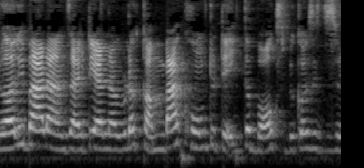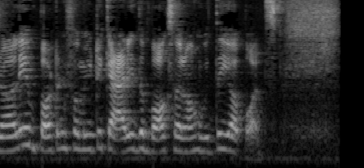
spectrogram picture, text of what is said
really bad anxiety and i would have come back home to take the box because it's really important for me to carry the box along with the earpods.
